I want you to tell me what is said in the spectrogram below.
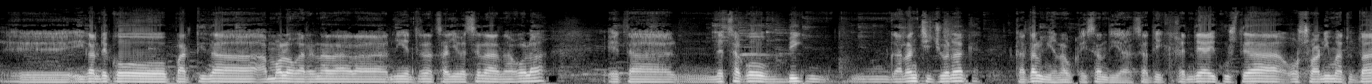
e, igandeko partida amalo garrana da ni entrenatzaile bezala nagola, eta netzako big garantzitsuenak Katalunian aurka izan dira. Zatik jendea ikustea oso animatuta,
